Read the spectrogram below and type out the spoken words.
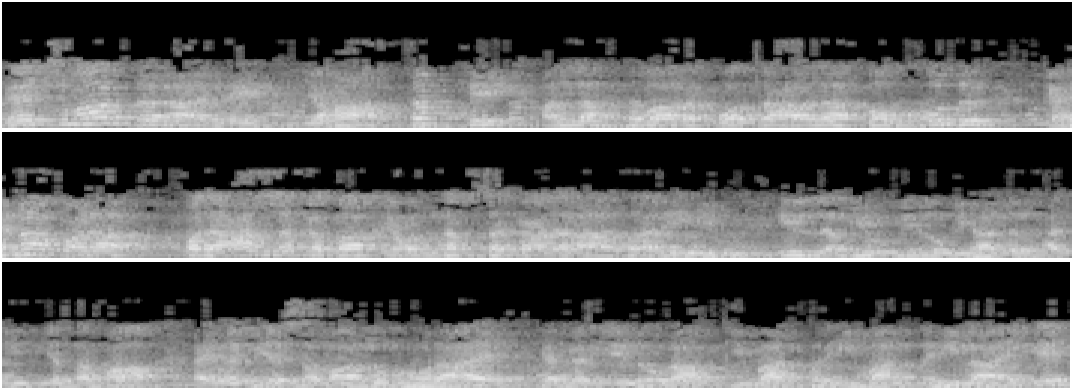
بے شمار دلائل ہیں یہاں تک کہ اللہ تبارک و تعالیٰ کو خود کہنا پڑا فلا اللہ کا باقی اور نفس کا الحدیث یتفا اے نبی، ایسا معلوم ہو رہا ہے کہ اگر یہ لوگ آپ کی بات پر ایمان نہیں لائیں گے،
